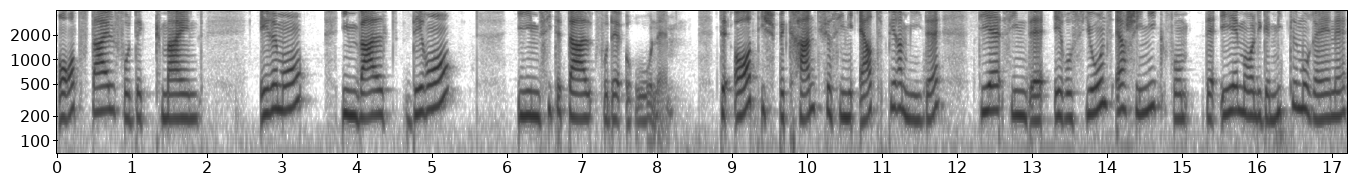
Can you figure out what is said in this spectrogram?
Ortsteil der Gemeinde Eremont im Wald d'Eron im Seitental der Rhone. Der Ort ist bekannt für seine Erdpyramiden, die sind eine Erosionserscheinung von der ehemaligen Mittelmoräne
